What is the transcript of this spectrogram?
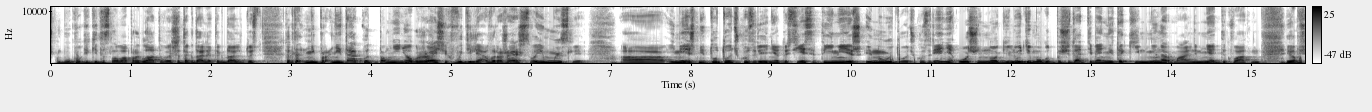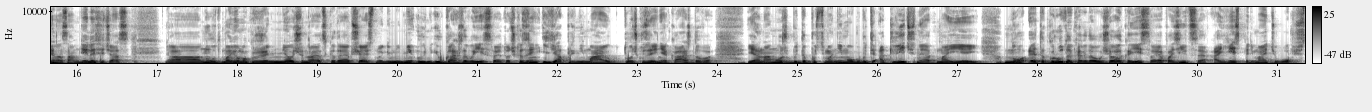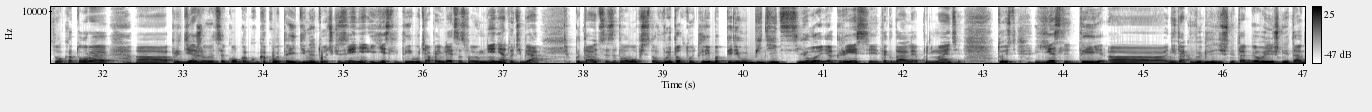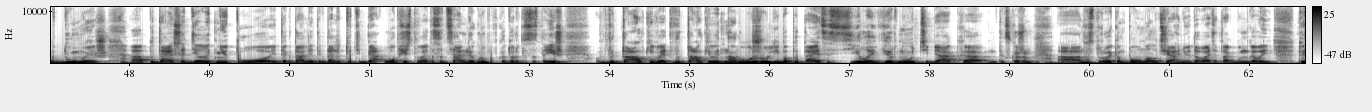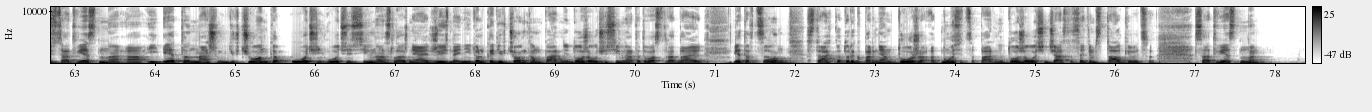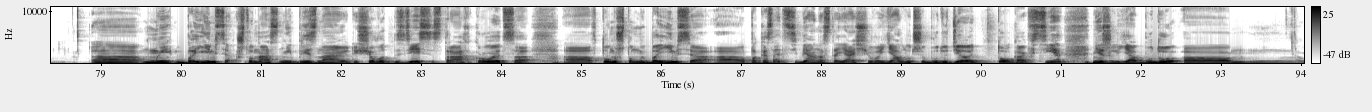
буквы какие-то слова проглатываешь и так далее, и так далее. То есть как-то не, не так вот, по мнению окружающих, выделя, выражаешь свои мысли, а имеешь не ту точку зрения. То есть если ты имеешь иную точку зрения, очень многие люди могут посчитать тебя не таким, ненормальным, неадекватным. И вообще на самом деле сейчас, а, ну вот в моем окружении мне очень нравится, когда я общаюсь с многими людьми, и у каждого есть своя точка зрения, и я принимаю точку зрения каждого, и она может быть, допустим, они могут быть отличные от моей, но это круто, когда у человека есть своя позиция, позиция, а есть, понимаете, общество, которое а, придерживается какой-то единой точки зрения, и если ты, у тебя появляется свое мнение, то тебя пытаются из этого общества вытолкнуть, либо переубедить силой, агрессией и так далее, понимаете? То есть, если ты а, не так выглядишь, не так говоришь, не так думаешь, а, пытаешься делать не то и так далее, и так далее, то тебя общество, это социальная группа, в которой ты состоишь, выталкивает, выталкивает наружу, либо пытается силой вернуть тебя к, так скажем, а, настройкам по умолчанию, давайте так будем говорить. То есть, соответственно, а, и это нашим девчонкам очень-очень сильно осложняет жизнь. Да и не только девчонкам, парни тоже очень сильно от этого страдают. Это в целом страх, который к парням тоже относится. Парни тоже очень часто с этим сталкиваются. Соответственно, мы боимся, что нас не признают. Еще вот здесь страх кроется а, в том, что мы боимся а, показать себя настоящего. Я лучше буду делать то, как все, нежели я буду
